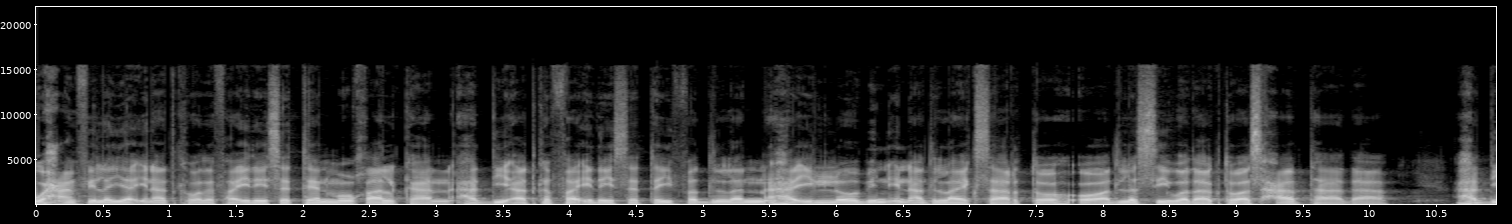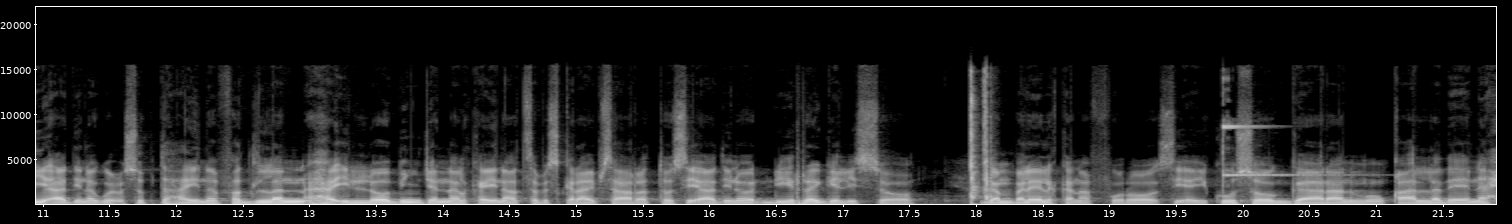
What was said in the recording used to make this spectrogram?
Waxaan filayaa inaad ka wada faa'iidaysateen muuqaalkan. Haddii aad ka faa'iidaysatay fadlan ha iloobin inaad like saarto oo aad la sii wadaagto asxaabtaada. Haddii aad inagu cusub tahayna fadlan ha iloobin janalka inaad sabskribe saarato si aad inoo dhiiro geliso gambaleelkana furo si ay kuu soo gaaraan muuqaaladeena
